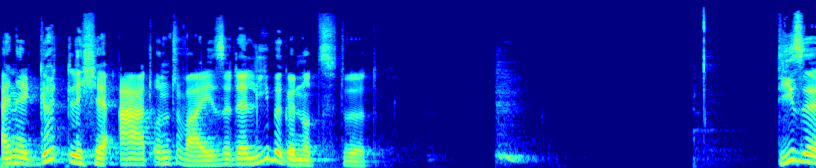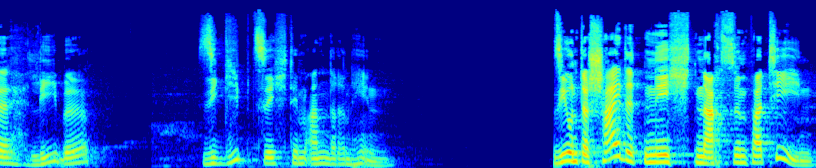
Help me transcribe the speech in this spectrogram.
eine göttliche Art und Weise der Liebe genutzt wird. Diese Liebe, sie gibt sich dem anderen hin. Sie unterscheidet nicht nach Sympathien.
